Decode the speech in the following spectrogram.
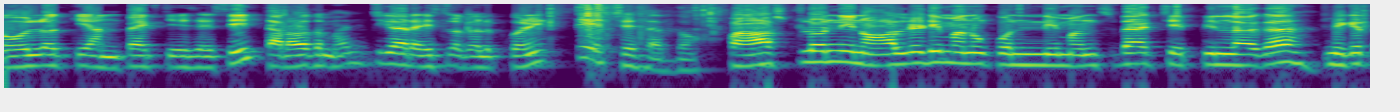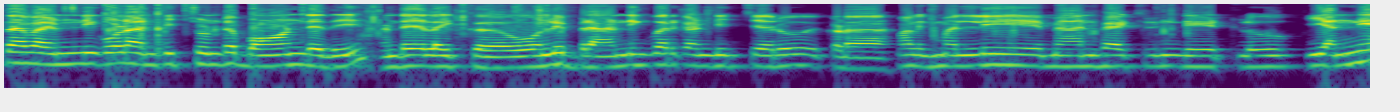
బౌల్లోకి అన్పాక్ చేసేసి తర్వాత మంచిగా రైస్లో కలుపుకొని టేస్ట్ చేసేద్దాం. ఫాస్ట్లో నేను ఆల్రెడీ మనం కొన్ని మంత్స్ బ్యాక్ చెప్పిన లాగా మిగతా అన్ని కూడా అంటించుంటే బాగుండేది. అంటే లైక్ ఓన్లీ బ్రాండింగ్ వరకు అంటించారు. ఇక్కడ మనకి మళ్ళీ మ్యానుఫాక్చరింగ్ డేట్లు ఇవన్నీ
